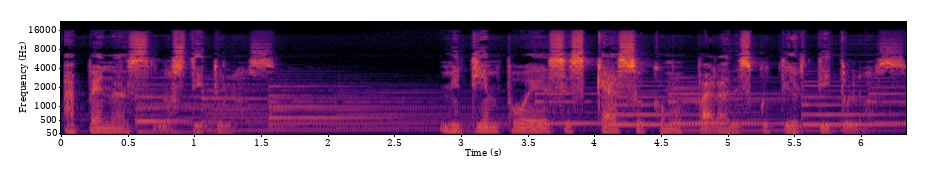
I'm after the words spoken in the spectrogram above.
apenas los títulos. Mi tiempo es escaso como para discutir títulos.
